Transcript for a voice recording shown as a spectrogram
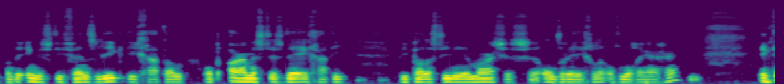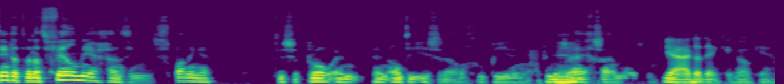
van de English Defence League. Die gaat dan op Armistice Day gaat die, die Palestinian marches uh, ontregelen, of nog erger. Ik denk dat we dat veel meer gaan zien. Spanningen tussen pro- en, en anti-Israël groeperingen in onze ja. eigen samenleving. Ja, dat denk ik ook, ja.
